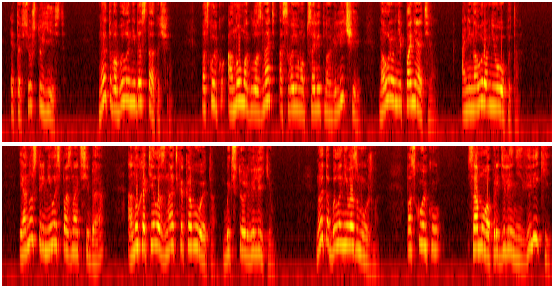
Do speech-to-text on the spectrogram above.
– это все, что есть. Но этого было недостаточно, поскольку оно могло знать о своем абсолютном величии на уровне понятия, а не на уровне опыта. И оно стремилось познать себя, оно хотело знать, каково это – быть столь великим. Но это было невозможно, поскольку само определение «великий»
